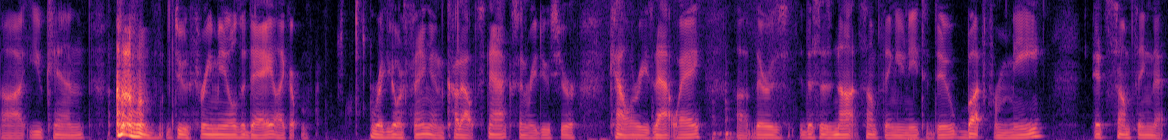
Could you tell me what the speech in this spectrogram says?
Uh, you can do three meals a day, like a regular thing, and cut out snacks and reduce your calories that way. Uh, there's this is not something you need to do, but for me, it's something that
